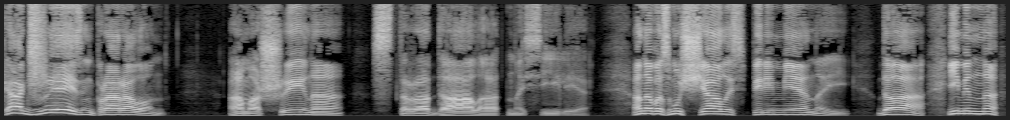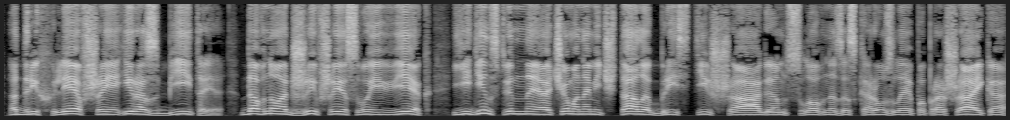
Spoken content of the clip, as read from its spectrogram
«Как жизнь!» — проорал он. А машина страдала от насилия. Она возмущалась переменой. Да, именно одрехлевшая и разбитая, давно отжившая свой век, единственное, о чем она мечтала, брести шагом, словно заскорузлая попрошайка,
